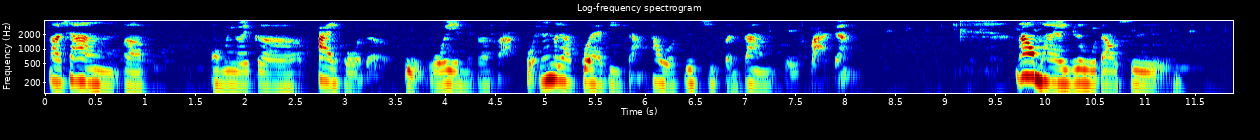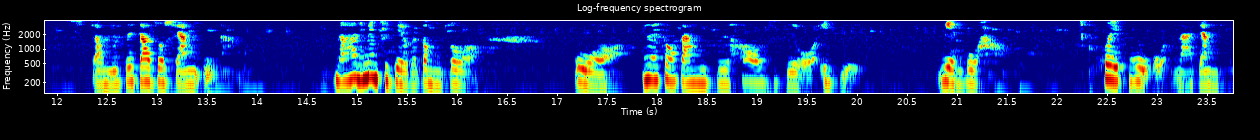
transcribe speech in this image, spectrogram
那像呃，我们有一个拜火的舞，我也没办法跪，因为要跪在地上，那我是基本上无法这样。那我们还有一支舞蹈是叫我们是叫做香舞啊，然后里面其实有个动作，我。因为受伤之后，其实我一直练不好，会不稳啊，这样子。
